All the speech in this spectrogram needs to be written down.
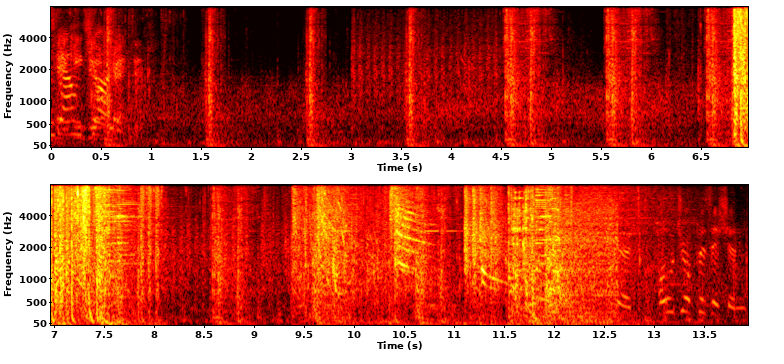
Am down taking Charlie. Hold your positions.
